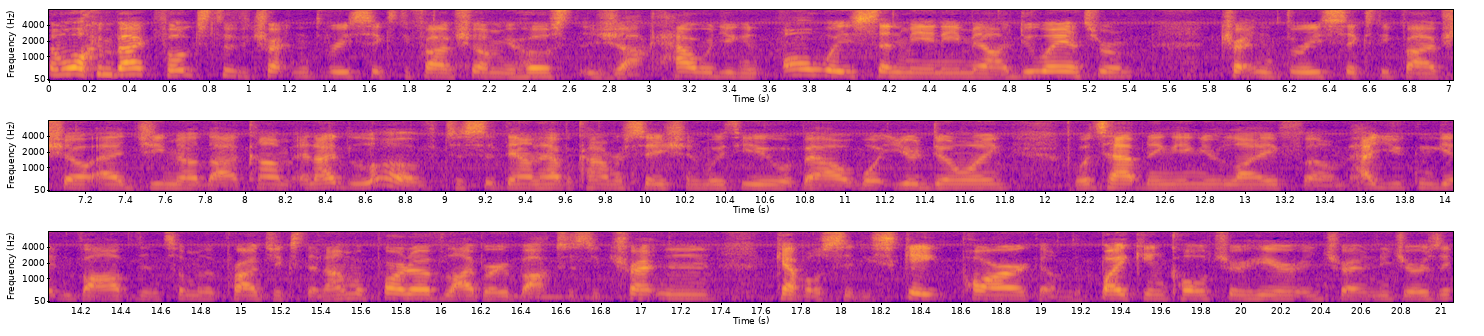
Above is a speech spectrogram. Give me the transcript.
And welcome back, folks, to the Trenton 365 show. I'm your host, Jacques Howard. You can always send me an email. I do answer them Trenton365show at gmail.com. And I'd love to sit down and have a conversation with you about what you're doing, what's happening in your life, um, how you can get involved in some of the projects that I'm a part of Library Boxes at Trenton, Capital City Skate Park, um, the biking culture here in Trenton, New Jersey,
